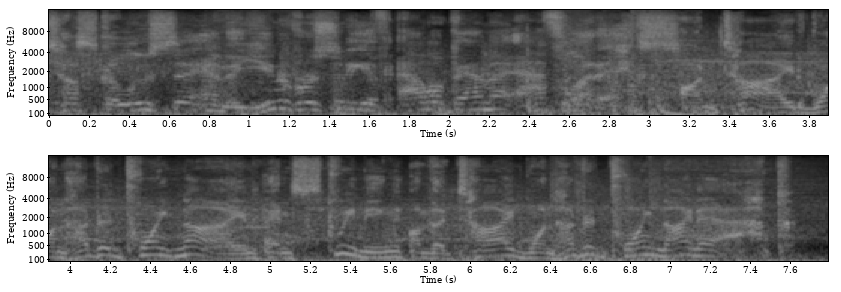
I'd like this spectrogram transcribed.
Tuscaloosa and the University of Alabama athletics on Tide 100.9 and streaming on the Tide 100.9 app.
